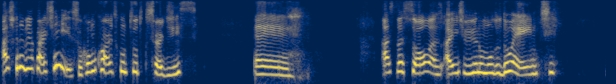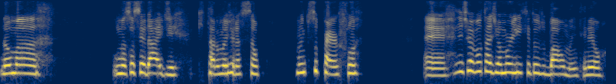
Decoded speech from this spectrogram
acho que da minha parte é isso, eu concordo com tudo que o senhor disse. É, as pessoas, a gente vive num mundo doente, numa, numa sociedade que tá numa geração muito supérflua. É, a gente vai voltar de amor líquido do Balma, entendeu?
